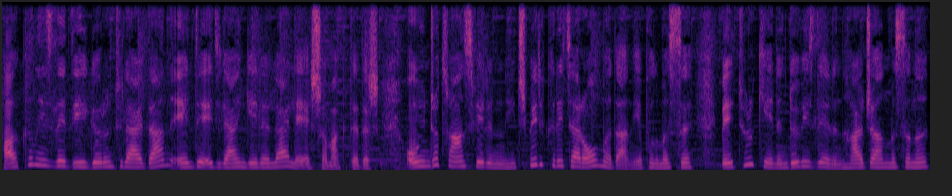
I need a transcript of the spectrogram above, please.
halkın izlediği görüntülerden elde edilen gelirlerle yaşamaktadır. Oyuncu transferinin hiçbir kriter olmadan yapılması ve Türkiye'nin dövizlerinin harcanmasını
